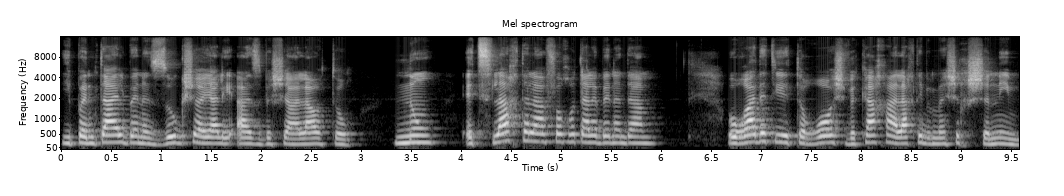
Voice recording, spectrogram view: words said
היא פנתה אל בן הזוג שהיה לי אז ושאלה אותו, נו, הצלחת להפוך אותה לבן אדם? הורדתי את הראש וככה הלכתי במשך שנים,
